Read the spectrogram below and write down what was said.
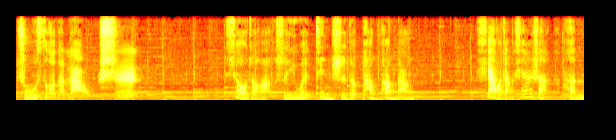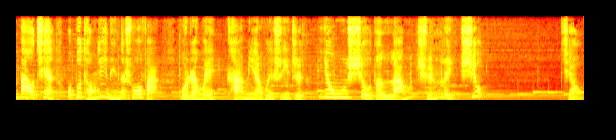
出色的老师。校长啊，是一位近视的胖胖狼。校长先生，很抱歉，我不同意您的说法。我认为卡米尔会是一只优秀的狼群领袖。教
